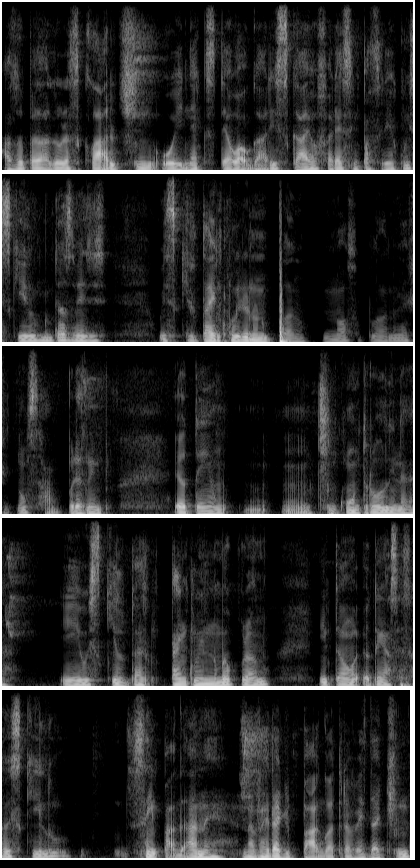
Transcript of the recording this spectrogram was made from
as operadoras Claro, TIM, Oi, Nextel, Algar e Sky oferecem parceria com esquilo. Muitas vezes o esquilo está incluído no plano, no nosso plano, e a gente não sabe. Por exemplo, eu tenho um, um TIM controle, né? E o esquilo está tá incluído no meu plano. Então eu tenho acesso ao esquilo sem pagar, né? Na verdade, pago através da TIM,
